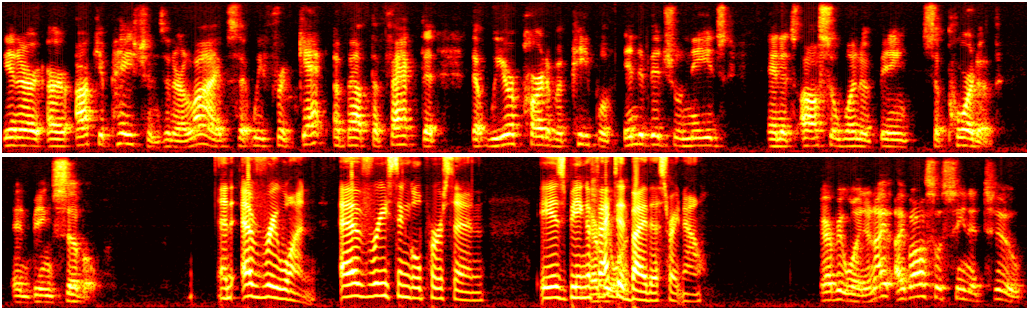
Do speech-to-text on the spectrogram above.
in our, our occupations, in our lives, that we forget about the fact that that we are part of a people of individual needs, and it's also one of being supportive and being civil. And everyone, every single person is being affected Everyone. by this right now. Everyone. And I, I've also seen it too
